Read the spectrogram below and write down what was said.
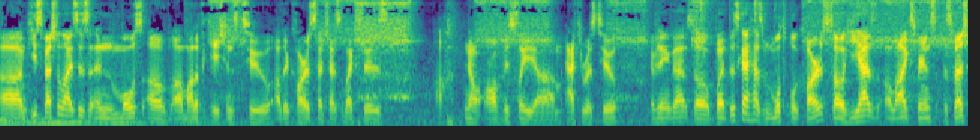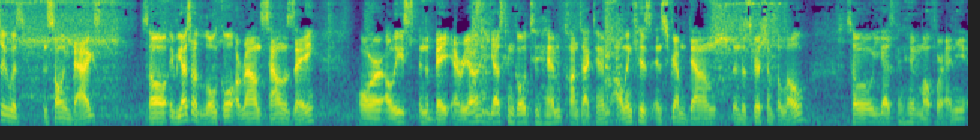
um, he specializes in most of uh, modifications to other cars such as Lexus, uh, you know, obviously um, Acuras too, everything like that. So, but this guy has multiple cars, so he has a lot of experience, especially with installing bags. So if you guys are local around San Jose, or at least in the Bay Area, you guys can go to him, contact him. I'll link his Instagram down in the description below. So you guys can hit him up for any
